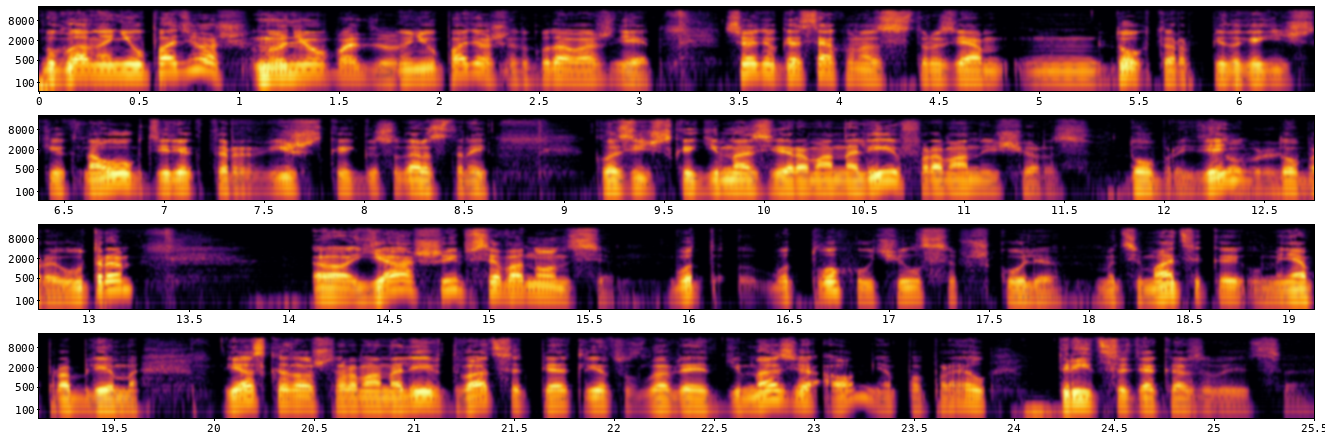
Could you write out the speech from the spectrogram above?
Ну, главное, не упадешь. ну, не упадешь. Ну, не упадешь, это куда важнее. Сегодня в гостях у нас, друзья, доктор педагогических наук, директор Рижской государственной классической гимназии Роман Алиев. Роман, еще раз, добрый день, Добрый. доброе утро. Э, Я ошибся в анонсе. Вот, вот плохо учился в школе. Математикой у меня проблема. Я сказал, что Роман Алиев 25 лет возглавляет гимназию, а он меня поправил 30, оказывается.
